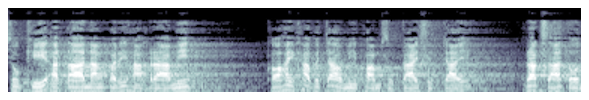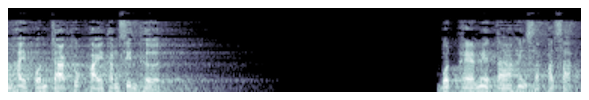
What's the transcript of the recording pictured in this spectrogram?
สุขีอัตานังปริหารามิ อให้ข้าพเจ้ามีความสุขกายสุขใจ รักษาตนให้พ้นจากทุกภัยทั้งสิ้นเถิด บทแผ่เมตตาให้สรรพสัตว์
